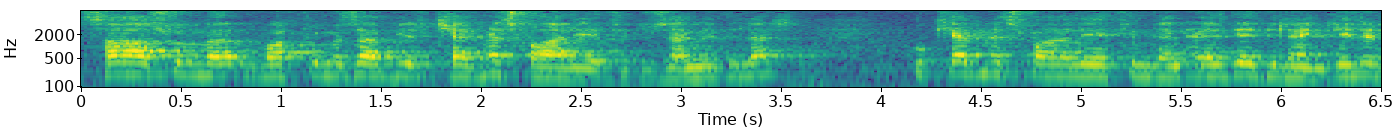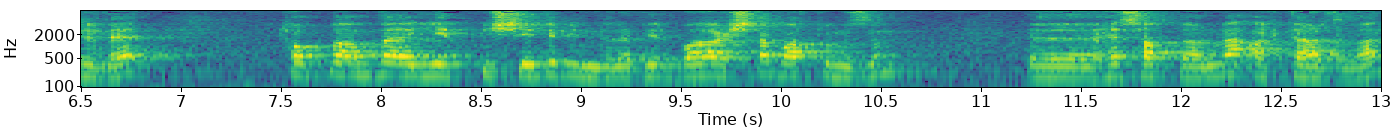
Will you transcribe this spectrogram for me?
sağ olsunlar vakfımıza bir kermes faaliyeti düzenlediler. Bu kermes faaliyetinden elde edilen geliri de toplamda 77 bin lira bir bağışla vakfımızın e, hesaplarına aktardılar.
